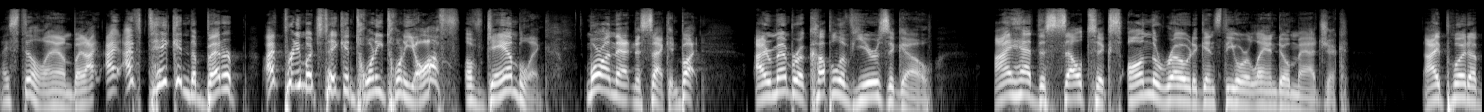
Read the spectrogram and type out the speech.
I still am, but I, I I've taken the better. I've pretty much taken 2020 off of gambling. More on that in a second. But I remember a couple of years ago, I had the Celtics on the road against the Orlando Magic. I put a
